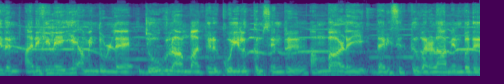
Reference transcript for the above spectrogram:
இதன் அருகிலேயே அமைந்துள்ள ஜோகுலாம்பா திருக்கோயிலுக்கும் சென்று அம்பாளை தரிசித்து வரலாம் என்பது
